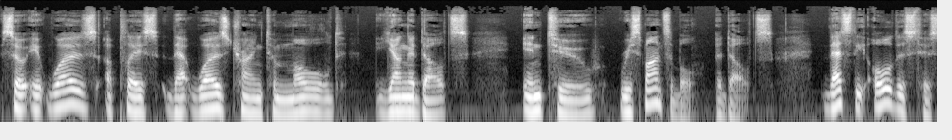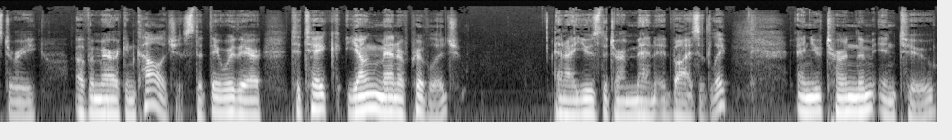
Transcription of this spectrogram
So it was a place that was trying to mold young adults into responsible adults. That's the oldest history of American colleges, that they were there to take young men of privilege, and I use the term men advisedly, and you turn them into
